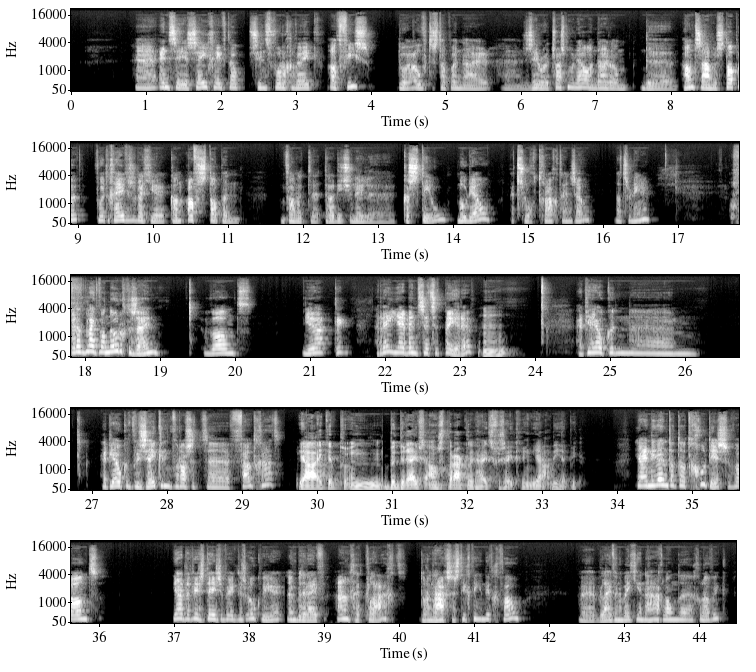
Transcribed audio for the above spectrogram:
Uh, NCSC geeft ook sinds vorige week advies door over te stappen naar uh, Zero Trust model en daar dan de handzame stappen voor te geven, zodat je kan afstappen van het uh, traditionele kasteelmodel, met slotgrachten en zo, dat soort dingen. En dat blijkt wel nodig te zijn, want ja, kijk, Ray, jij bent ZZP'er hè? Mm -hmm. Heb jij ook een, uh, heb jij ook een verzekering voor als het uh, fout gaat? Ja, ik heb een bedrijfsaansprakelijkheidsverzekering, ja, die heb ik. Ja, en ik denk dat dat goed is, want ja, er is deze week dus ook weer een bedrijf aangeklaagd, door een Haagse stichting in dit geval. We blijven een beetje in de Haaglanden, geloof ik.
